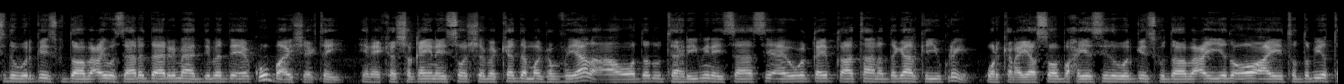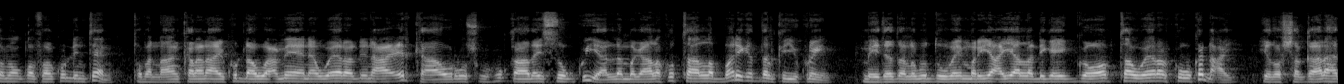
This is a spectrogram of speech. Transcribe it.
sida wargeysku daabacay wasaaradda arrimaha dibadda ee kuuba ay sheegtay inay ka shaqaynayso shabakada makafayaala ah oo dad u tahriiminaysa si ay uga qayb qaataan dagaalka ukraine. Warkan ayaa soo baxaya sida wargeysku daabacay iyada oo ay toddobiyo toban qofa ku dhinteen. Tobannaan kalena ay ku dhaawacmeen weerar dhinaca cirka ah oo ruushku ku qaaday suuq ku yaalla magaalo ku taalla bariga dalka ukraine. Meydada lagu duubay maryo ayaa la dhigay goobta weerarka uu ka dhacay iyadoo shaqaalaha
